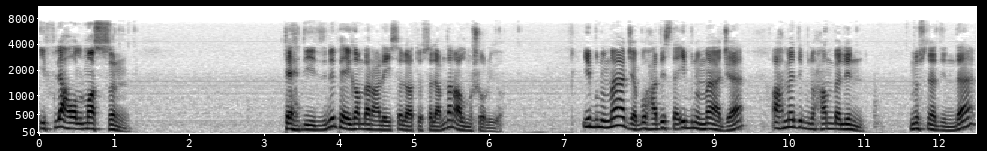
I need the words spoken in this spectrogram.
iflah olmazsın tehdidini Peygamber aleyhissalatü vesselam'dan almış oluyor. İbn-i Mace bu hadiste İbn-i Mace Ahmed İbn Hanbel'in müsnedinde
